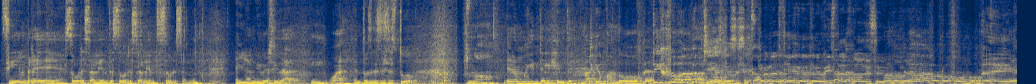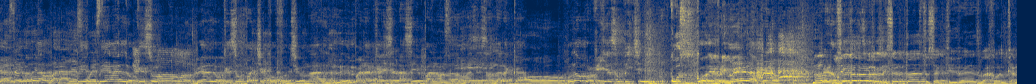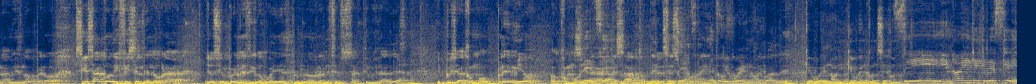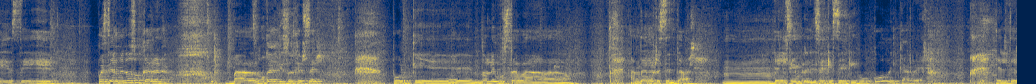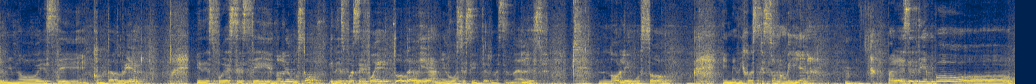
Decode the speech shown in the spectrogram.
Siempre sobresaliente, sobresaliente, sobresaliente. En la universidad, igual. Entonces dices tú, pues no, era muy inteligente. No, yo cuando platico. Sí, es que se seca. Cuando estoy en entrevistas, no, dice. Cuando trabajo no fumo. Vean, Eso lo dejo para ve- después. Vean lo que es un, vean lo que es un pacheco funcional. Ve para acá y se la sepa, ¿no? Nada Sí. más es andar acá. No. Uno porque ya es un pinche Cusco de primera, pero. No, pero pues ya logras realizar todas tus actividades bajo el cannabis, ¿no? Pero si es algo difícil de lograr, yo siempre les digo, güeyes, primero realicen sus actividades Claro. y pues ya como premio o como Sí, ya... sí. ¿no? Exacto, dense su porrito. Qué ¿no? bueno, eh. vale. Qué bueno y qué buen consejo nos Sí, está y no, ¿y qué crees que este pues terminó su carrera? Más nunca quiso ejercer porque no le gustaba andar presentable. Mm, Él siempre dice que se equivocó de carrera. Él terminó este contaduría y después este no le gustó y después se fue todavía a negocios internacionales. No le gustó y me dijo, "Es que esto no me llena." Para ese tiempo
